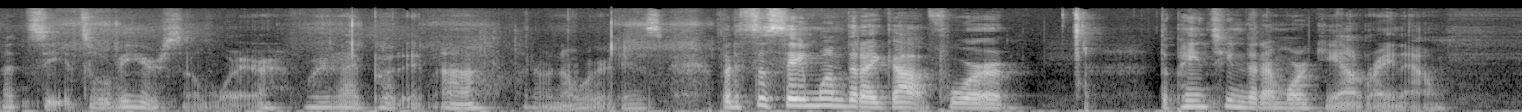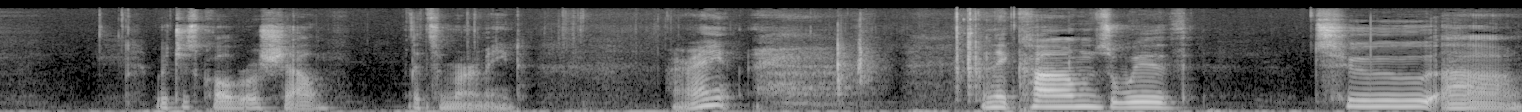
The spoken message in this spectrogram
Let's see, it's over here somewhere. Where did I put it? Uh, I don't know where it is. But it's the same one that I got for the painting that I'm working on right now, which is called Rochelle. It's a mermaid. All right. And it comes with two uh,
